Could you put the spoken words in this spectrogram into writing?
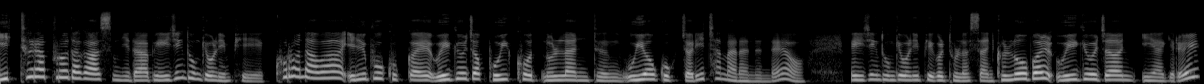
이틀 앞으로 다가왔습니다. 베이징 동계올림픽. 코로나와 일부 국가의 외교적 보이콧 논란 등 우여곡절이 참 많았는데요. 베이징 동계올림픽을 둘러싼 글로벌 외교전 이야기를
